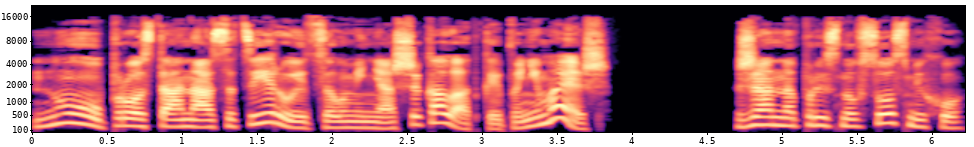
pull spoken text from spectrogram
«Ну, просто она ассоциируется у меня с шоколадкой, понимаешь?» Жанна, прыснув со смеху,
